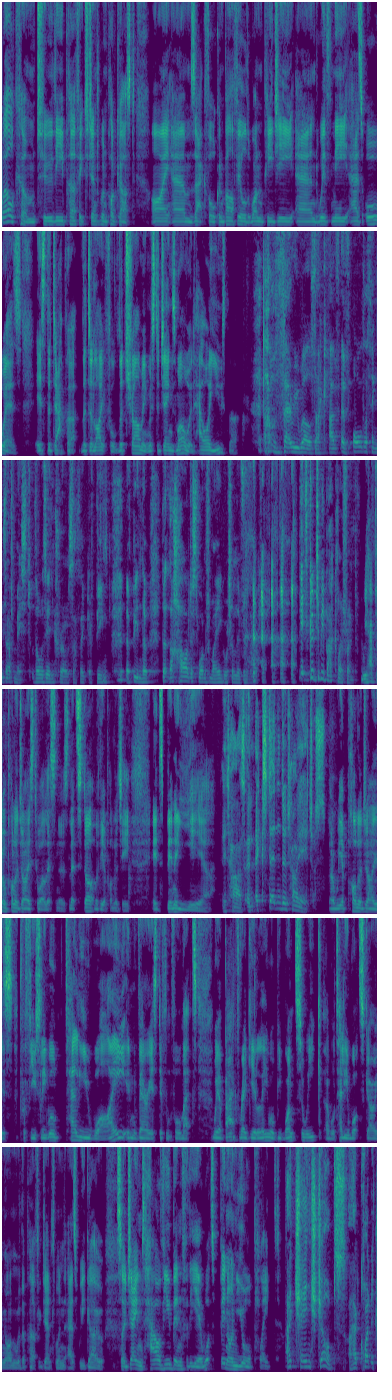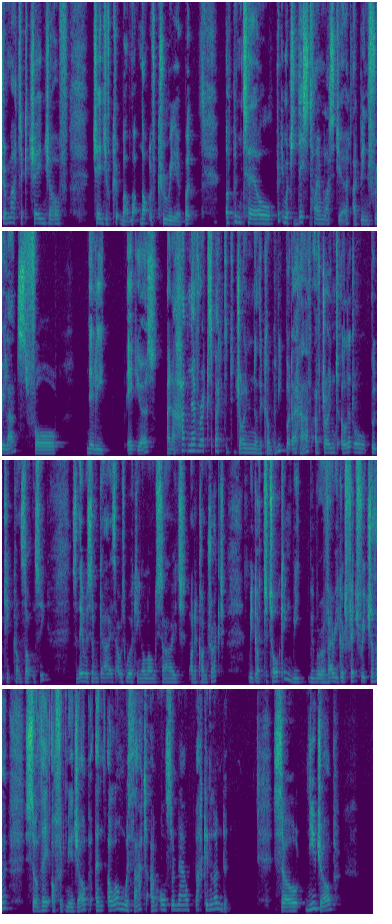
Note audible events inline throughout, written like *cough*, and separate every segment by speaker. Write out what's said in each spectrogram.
Speaker 1: welcome to the Perfect Gentleman podcast. I am Zach Falcon Barfield, 1PG, and with me, as always, is the dapper, the delightful, the charming Mr. James Marwood. How are you, sir?
Speaker 2: I'm very well, Zach. I've, of all the things I've missed, those intros I think have been have been the the, the hardest one for my ego to live without. *laughs* it's good to be back, my friend.
Speaker 1: We have to apologise to our listeners. Let's start with the apology. It's been a year.
Speaker 2: It has an extended hiatus.
Speaker 1: Uh, we apologise profusely. We'll tell you why in various different formats. We are back regularly. We'll be once a week. and we'll tell you what's going on with the Perfect Gentleman as we go. So, James, how have you been for the year? What's been on your
Speaker 2: I changed jobs. I had quite a dramatic change of change of well, not not of career, but up until pretty much this time last year, I'd been freelance for nearly eight years and I had never expected to join another company, but I have. I've joined a little boutique consultancy. So there were some guys I was working alongside on a contract. We got to talking. We we were a very good fit for each other. So they offered me a job, and along with that, I'm also now back in London. So new job,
